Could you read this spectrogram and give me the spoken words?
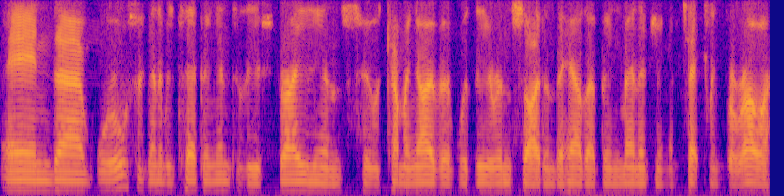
And uh, we're also going to be tapping into the Australians who are coming over with their insight into how they've been managing and tackling Varroa.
